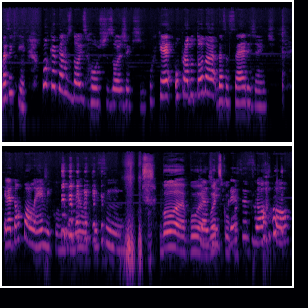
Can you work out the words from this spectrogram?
Mas enfim, por que temos dois hosts hoje aqui? Porque o produtor da, dessa série, gente, ele é tão polêmico, entendeu? que assim. Boa, boa, que a boa gente desculpa. precisou.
